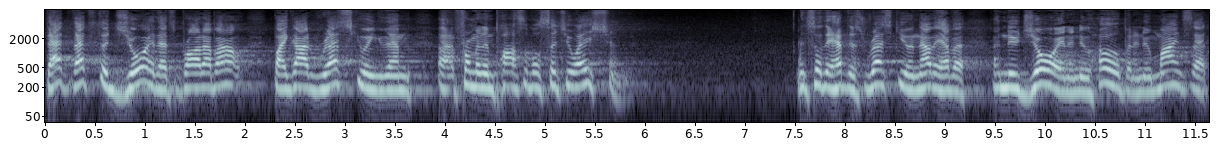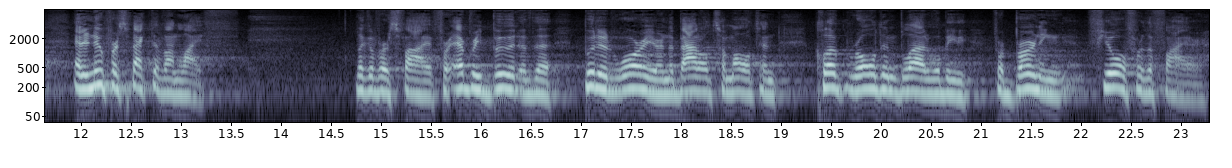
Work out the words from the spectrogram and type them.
that, that's the joy that's brought about by God rescuing them uh, from an impossible situation. And so they have this rescue, and now they have a, a new joy and a new hope and a new mindset and a new perspective on life. Look at verse 5. For every boot of the booted warrior in the battle tumult and cloak rolled in blood will be for burning fuel for the fire.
